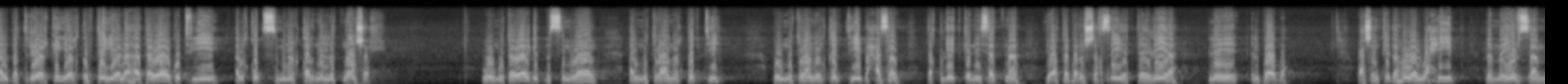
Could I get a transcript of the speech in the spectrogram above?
البطريركية القبطية لها تواجد في القدس من القرن ال 12 ومتواجد باستمرار المطران القبطي والمطران القبطي بحسب تقليد كنيستنا يعتبر الشخصية التالية للبابا. وعشان كده هو الوحيد لما يرسم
